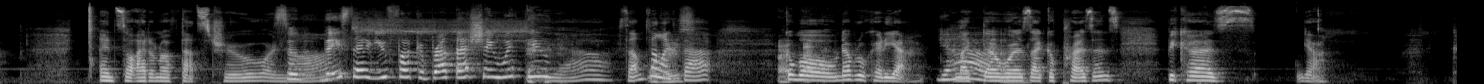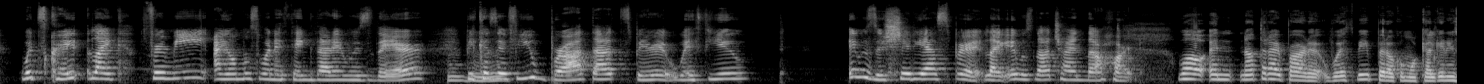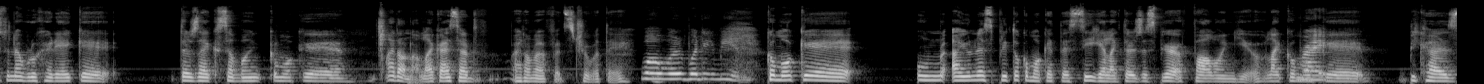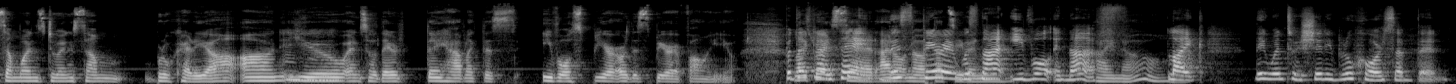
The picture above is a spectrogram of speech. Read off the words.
And so I don't know if that's true or so not. So they said you fucking brought that shit with you? yeah, something Well, like that. Como una brujería. Yeah. Like there was like a presence because, yeah. What's great, like for me, I almost want to think that it was there because mm-hmm. if you brought that spirit with you, it was a shitty ass spirit. Like it was not trying that hard. Well, and not that I brought it with me, pero como que alguien hizo una brujería y que there's like someone como que, I don't know, like I said, I don't know if it's true what they, Well, what, what do you mean? como que un, hay un espíritu como que te sigue, like there's a spirit following you, like como Right. que because someone's doing some brujeria on Mm-hmm. you, and so they they have like this evil spirit or the spirit following you. But that's Like what I I'm saying. said, I this don't know if spirit that's was even- not evil enough. I know. Like they went to a shitty brujo or something.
